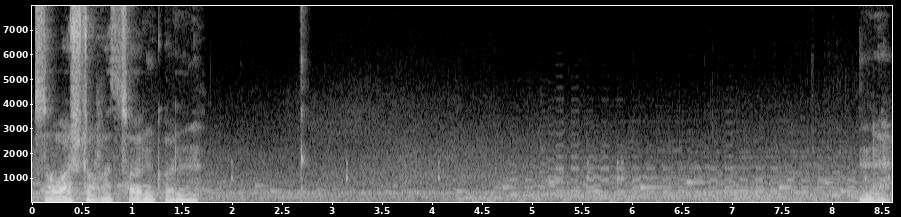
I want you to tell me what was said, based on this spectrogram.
Sauerstoff erzeugen können. Ne.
